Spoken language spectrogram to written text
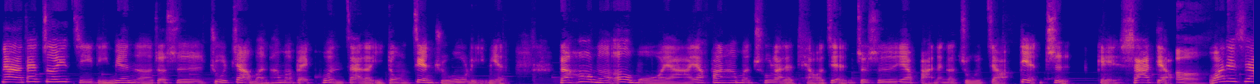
那在这一集里面呢，就是主角们他们被困在了一栋建筑物里面，然后呢，恶魔呀要放他们出来的条件，就是要把那个主角电治给杀掉。嗯，我忘记是要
